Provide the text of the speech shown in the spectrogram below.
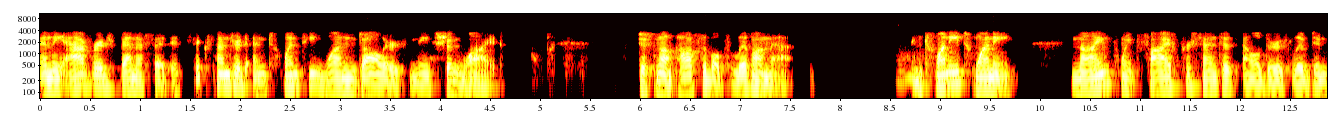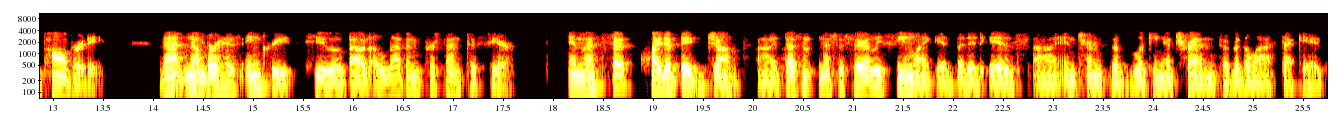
and the average benefit is $621 nationwide. Just not possible to live on that. In 2020, 9.5% of elders lived in poverty. That number has increased to about 11% this year. And that's a, quite a big jump. Uh, it doesn't necessarily seem like it, but it is uh, in terms of looking at trends over the last decades.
